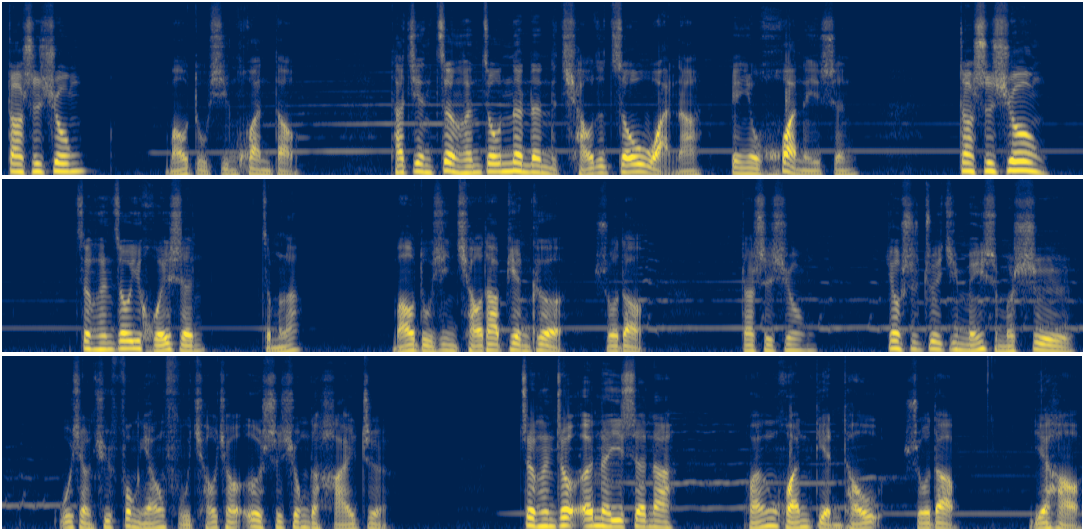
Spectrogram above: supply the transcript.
大师兄，毛笃信唤道。他见郑恒洲嫩嫩的瞧着周婉啊，便又唤了一声：“大师兄。”郑恒洲一回神，怎么了？毛笃信瞧他片刻，说道：“大师兄，要是最近没什么事，我想去凤阳府瞧瞧二师兄的孩子。”郑恒洲嗯了一声啊，缓缓点头，说道：“也好，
